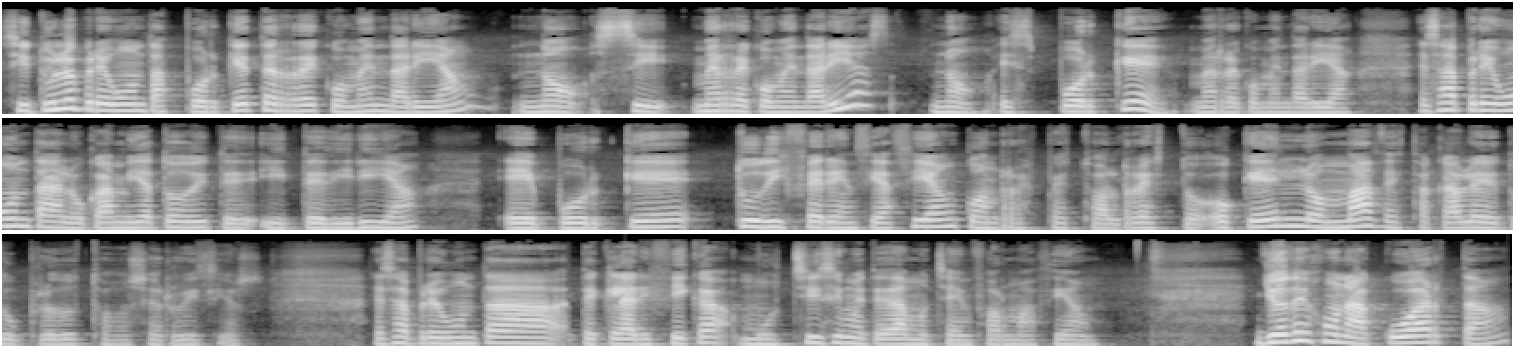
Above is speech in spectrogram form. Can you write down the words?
Si tú le preguntas por qué te recomendarían, no, sí, ¿me recomendarías? No, es por qué me recomendaría. Esa pregunta lo cambia todo y te diría eh, por qué tu diferenciación con respecto al resto o qué es lo más destacable de tus productos o servicios. Esa pregunta te clarifica muchísimo y te da mucha información. Yo dejo una cuarta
